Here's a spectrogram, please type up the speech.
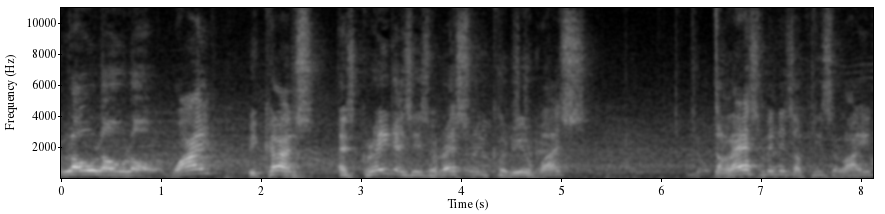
Low, low, low. Why? Because as great as his wrestling career was, the last minutes of his life,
